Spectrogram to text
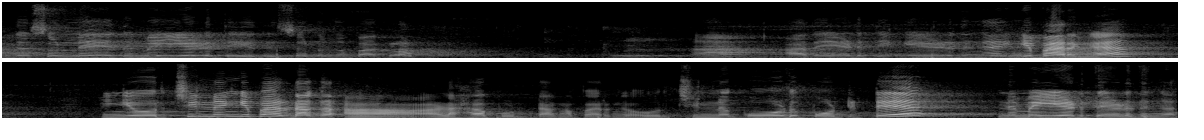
இந்த சொல்ல எது மெய் எழுத்து எது? சொல்லுங்க பார்க்கலாம். ஆ அதை எடுத்து இங்கே எழுதுங்க. இங்கே பாருங்க. இங்கே ஒரு சின்ன இங்கே பாரு டாக்டர் ஆ அழகாக போட்டாங்க பாருங்க. ஒரு சின்ன கோடு போட்டுட்டு இந்த மெய் எடுத்து எழுதுங்க.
